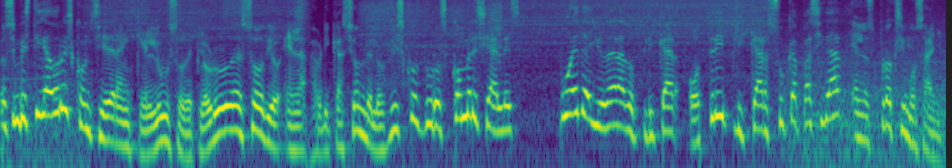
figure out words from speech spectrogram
Los investigadores consideran que el uso de cloruro de sodio en la fabricación de los discos duros comerciales puede ayudar a duplicar o triplicar su capacidad en los próximos años.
